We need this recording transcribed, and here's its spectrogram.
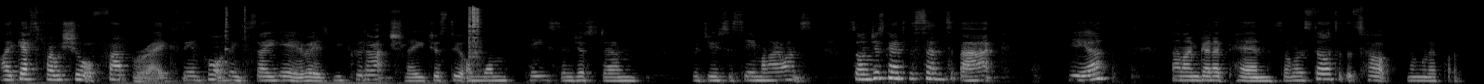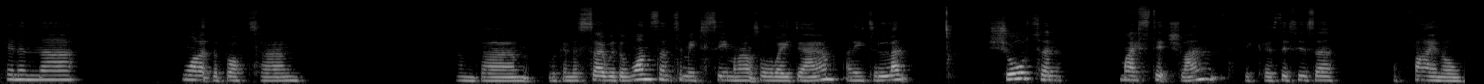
I guess if I was short of fabric the important thing to say here is you could actually just do it on one piece and just um, reduce the seam allowance. So I'm just going to the centre back here and I'm going to pin. So I'm going to start at the top and I'm going to put a pin in there one at the bottom and then we're going to sew with a one centimetre seam allowance all the way down. I need to length, shorten my stitch length because this is a, a final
